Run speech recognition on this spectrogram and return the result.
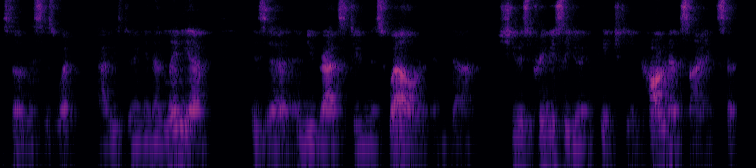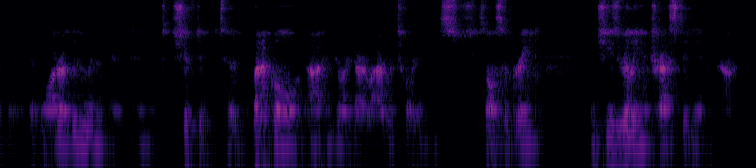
So this is what Abby's doing, and then Lydia is a, a new grad student as well, and she was previously doing a PhD in cognitive science at, at Waterloo and, and, shifted to clinical uh, and joined our laboratory. And she's also great. And she's really interested in, um,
